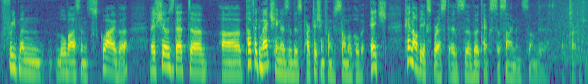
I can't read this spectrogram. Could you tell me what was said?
Freedman, Lovász, and Schrijver that shows that uh, uh, perfect matching as this partition function sum over H cannot be expressed as uh, vertex assignments on the partition.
